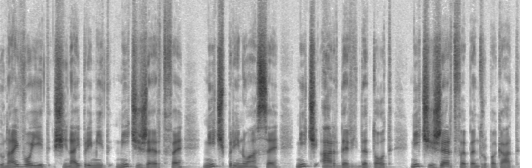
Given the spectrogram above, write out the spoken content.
tu n-ai voit și n-ai primit nici jertfe, nici prinoase, nici arderi de tot, nici jertfe pentru păcat,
